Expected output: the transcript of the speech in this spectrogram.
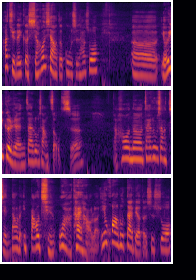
他举了一个小小的故事。他说：“呃，有一个人在路上走着，然后呢，在路上捡到了一包钱，哇，太好了！因为化禄代表的是说，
